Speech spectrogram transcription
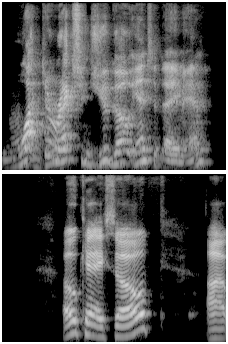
What directions you go in today, man? Okay, so. Uh,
